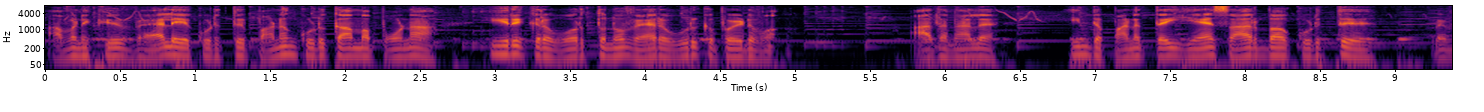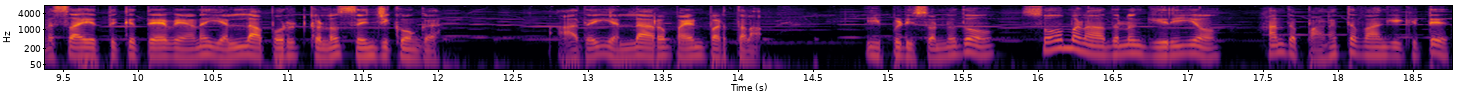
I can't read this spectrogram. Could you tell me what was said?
அவனுக்கு வேலையை கொடுத்து பணம் கொடுக்காம போனா இருக்கிற ஒருத்தனும் வேற ஊருக்கு போயிடுவான். அதனால இந்த பணத்தை ஏன் சார்பா கொடுத்து விவசாயத்துக்கு தேவையான எல்லா பொருட்களும் செஞ்சுக்கோங்க. அதை எல்லாரும் பயன்படுத்தலாம். இப்படி சொன்னதும் சோமநாதனும் கிரியும் அந்த பணத்தை வாங்கிக்கிட்டு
